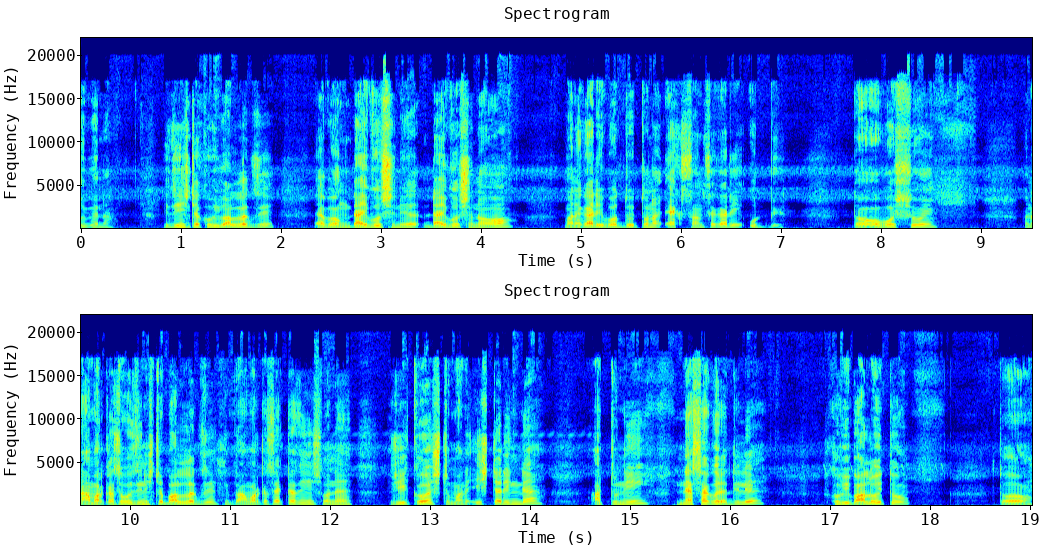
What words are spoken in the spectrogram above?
হইবে না। এই জিনিসটা খুবই ভালো লাগছে এবং ডাইভোশনে ডাইভোশনও মানে গাড়ি বদ্ধ হইতো না, এক চান্সে গাড়ি উঠবে। তো অবশ্যই মানে আমার কাছে ওই জিনিসটা ভালো লাগছে, কিন্তু আমার কাছে একটা জিনিস মানে রিকোয়েস্ট মানে স্টারিংটা আটটুনি নেশা করে দিলে খুবই ভালোই তো। তো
